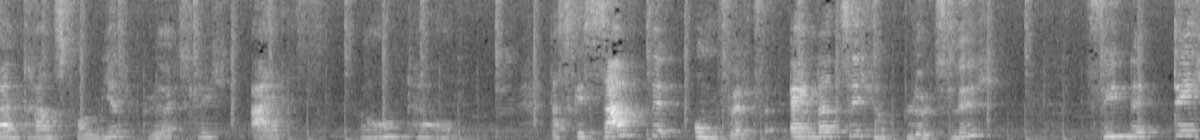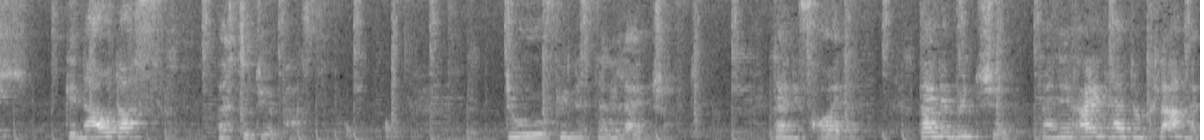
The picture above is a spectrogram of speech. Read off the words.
dann transformiert plötzlich alles rundherum. Das gesamte Umfeld verändert sich und plötzlich findet dich genau das, was zu dir passt. Du findest deine Leidenschaft, deine Freude, deine Wünsche, deine Reinheit und Klarheit.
